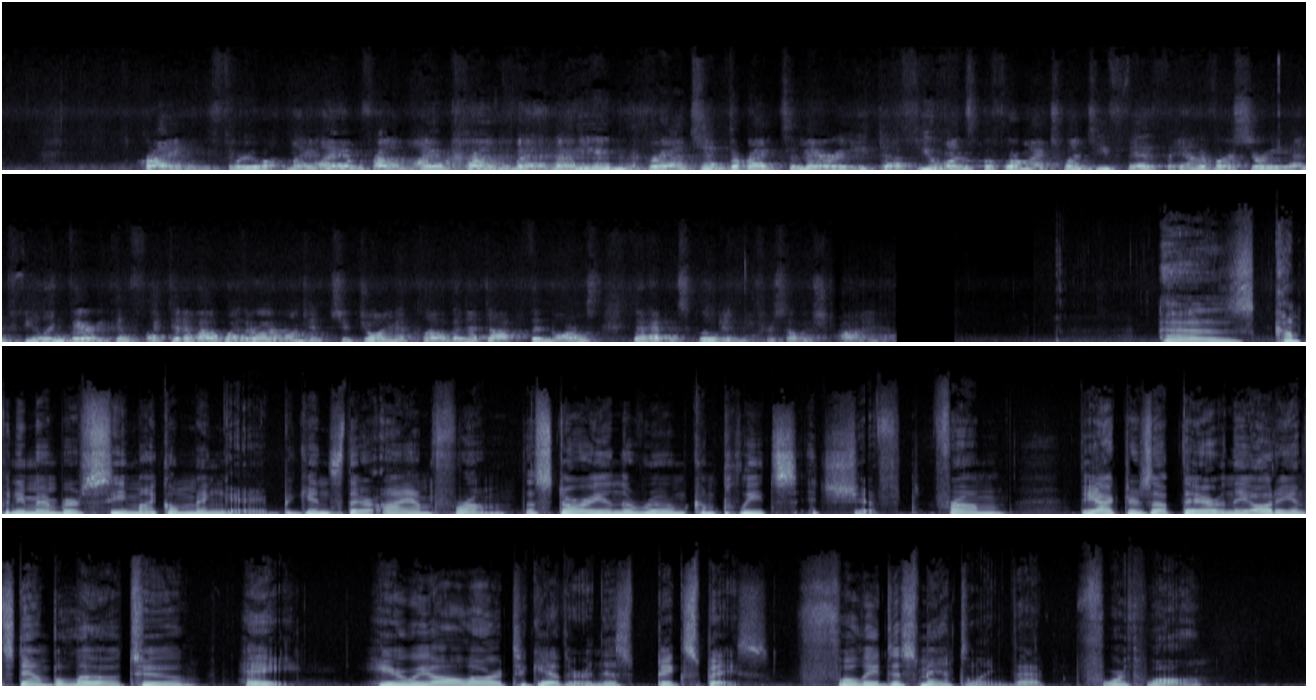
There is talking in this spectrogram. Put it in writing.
crying through my I am from I am from being granted the right to marry a few months before my 25th anniversary and feeling very conflicted about whether I wanted to join a club and adopt the norms that had excluded me for so much time. As company member C. Michael Menge begins their I Am From, the story in the room completes its shift from the actors up there and the audience down below to, hey, here we all are together in this big space, fully dismantling that fourth wall.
